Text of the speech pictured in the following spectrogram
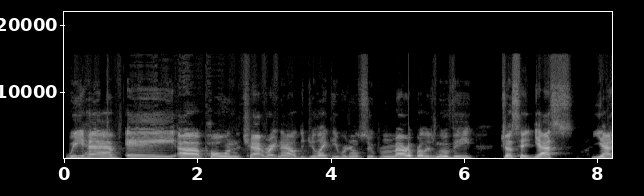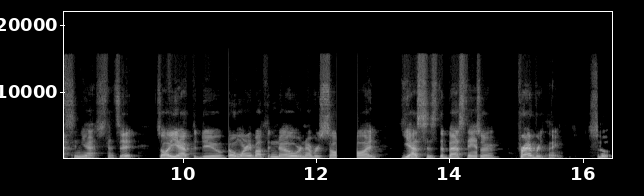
We have a uh, poll in the chat right now. Did you like the original Super Mario Brothers movie? Just hit yes, yes, and yes. That's it. That's all you have to do. Don't worry about the no or never saw it. Yes is the best answer for everything. So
